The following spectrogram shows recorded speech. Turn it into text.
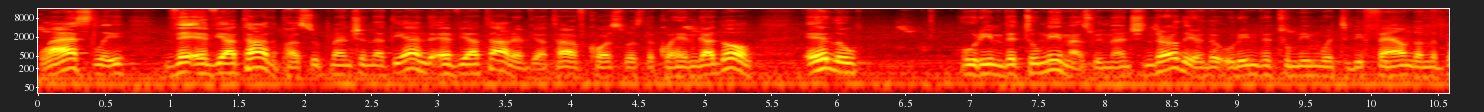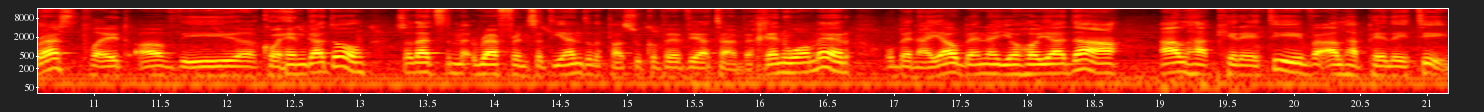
Lastly, the Evyatar, the pasuk mentioned at the end, Evyatar. Evyatar, of course, was the Kohen Gadol. Elu, Urim Vitumim, as we mentioned earlier, the Urim Vitumim were to be found on the breastplate of the uh, Kohen Gadol. So that's the reference at the end of the pasuk of Evyatar. V'chen hu omer, ben Yehoyada al hakereti v'al hapeleti.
